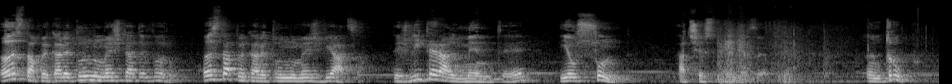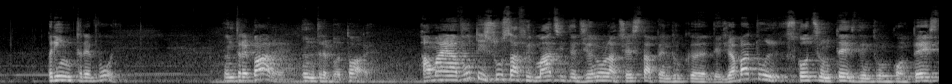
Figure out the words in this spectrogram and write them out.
Ăsta pe care tu îl numești adevărul. Ăsta pe care tu îl numești viața. Deci literalmente eu sunt acest Dumnezeu. În trup. Printre voi. Întrebare întrebătoare. A mai avut Isus afirmații de genul acesta pentru că degeaba tu scoți un text dintr-un context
